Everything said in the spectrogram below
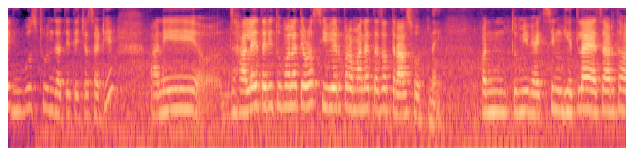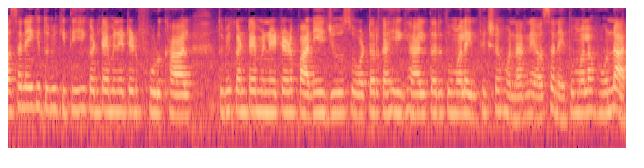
एक बूस्ट होऊन जाते त्याच्यासाठी. आणि झालं आहे तरी तुम्हाला तेवढं सिव्हिअर प्रमाणात त्याचा त्रास होत नाही. पण तुम्ही व्हॅक्सिन घेतला याचा अर्थ असा नाही की तुम्ही कितीही कंटॅमिनेटेड फूड खाल तुम्ही कंटॅमिनेटेड पाणी ज्यूस वॉटर काही घ्याल तर तुम्हाला इन्फेक्शन होणार नाही असं नाही. तुम्हाला होणार.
